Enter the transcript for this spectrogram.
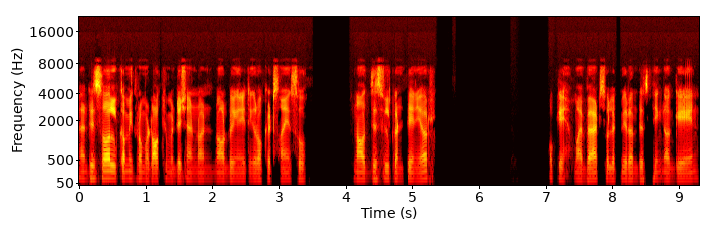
And this is all coming from a documentation. I'm not, not doing anything rocket science. So now this will contain your okay my bad. So let me run this thing again.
